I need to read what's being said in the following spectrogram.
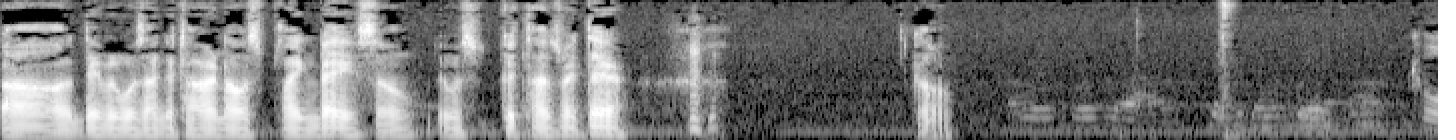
uh, David was on guitar and I was playing bass, so it was good times right there. so, Cool.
